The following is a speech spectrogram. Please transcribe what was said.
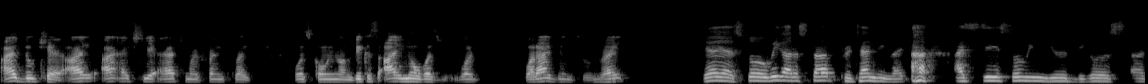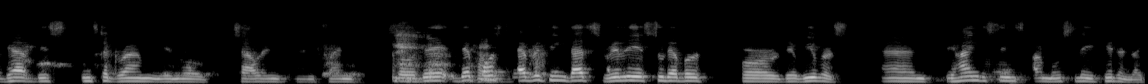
I do care. I i actually ask my friends like what's going on because i know what's what what i've been through mm-hmm. right? Yeah yeah. So we got to stop pretending like i see so many youth because uh, they have this instagram you know challenge and trend so they they post everything that's really suitable for their viewers. And behind the scenes are mostly hidden like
